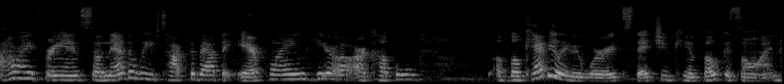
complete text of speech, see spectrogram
All right, friends. So now that we've talked about the airplane, here are a couple of vocabulary words that you can focus on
